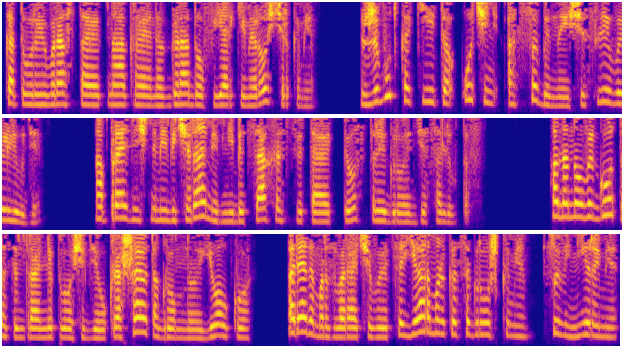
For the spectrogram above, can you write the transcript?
которые вырастают на окраинах городов яркими росчерками, живут какие-то очень особенные счастливые люди. А праздничными вечерами в небесах расцветают пестрые грозди салютов. А на Новый год на центральной площади украшают огромную елку, а рядом разворачивается ярмарка с игрушками, сувенирами,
